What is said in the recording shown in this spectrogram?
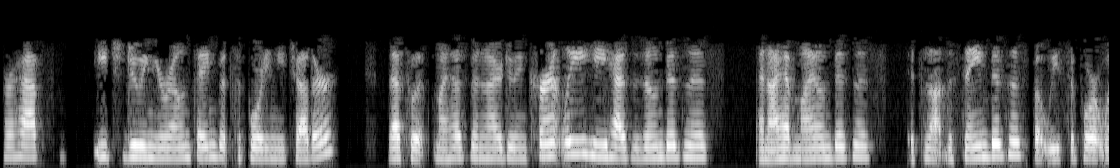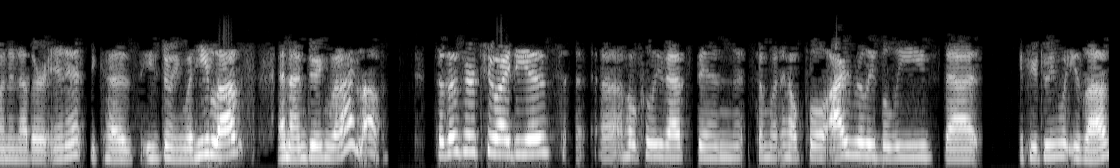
perhaps each doing your own thing but supporting each other. That's what my husband and I are doing currently. He has his own business and I have my own business. It's not the same business, but we support one another in it because he's doing what he loves and I'm doing what I love. So those are two ideas. Uh, hopefully that's been somewhat helpful. I really believe that if you're doing what you love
